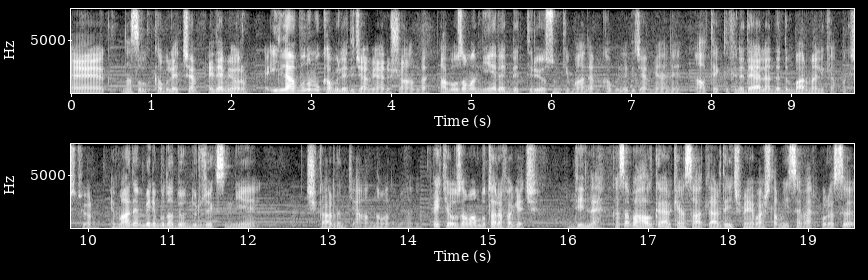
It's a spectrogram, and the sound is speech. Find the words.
Ee, nasıl kabul edeceğim? Edemiyorum. Ya illa bunu mu kabul edeceğim yani şu anda? Abi o zaman niye reddettiriyorsun ki madem kabul edeceğim yani? Al teklifini değerlendirdim barmenlik yapmak istiyorum. E madem beni buna döndüreceksin niye çıkardın ki anlamadım yani. Peki o zaman bu tarafa geç. Dinle. Kasaba halkı erken saatlerde içmeye başlamayı sever. Burası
